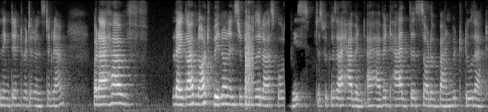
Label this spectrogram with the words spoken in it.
linkedin twitter instagram. But i have like i've not been on instagram for the last four days just because i haven't. I haven't had this sort of bandwidth to do that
